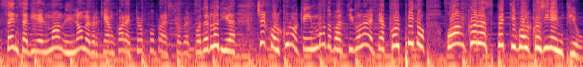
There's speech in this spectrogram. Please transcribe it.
senza dire il, il nome perché ancora è troppo presto per poterlo dire, c'è qualcuno che in modo particolare ti ha colpito colpito o ancora aspetti qualcosina in più?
